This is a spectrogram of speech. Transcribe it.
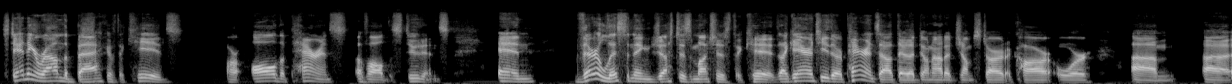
standing around the back of the kids are all the parents of all the students, and they're listening just as much as the kids. I guarantee there are parents out there that don't know how to jumpstart a car or, um, uh,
